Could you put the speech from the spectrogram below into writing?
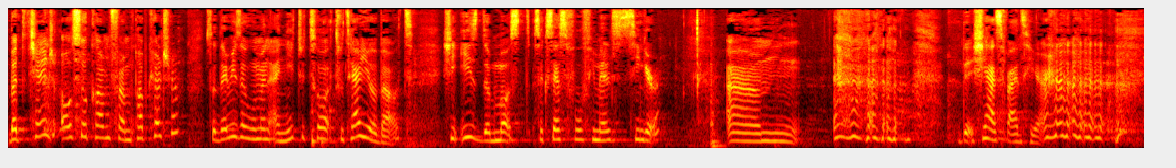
But change also comes from pop culture. So there is a woman I need to, talk, to tell you about. She is the most successful female singer. Um, she has fans here.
